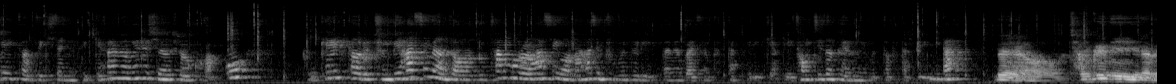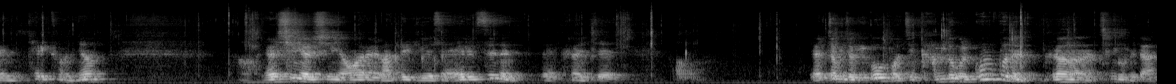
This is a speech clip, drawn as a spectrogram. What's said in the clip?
캐릭터인지 기자님들께 설명해 주시면 좋을 것 같고 그 캐릭터를 준비하시면서 좀 참고를 하시거나 하신 부분들이 있다면 말씀 부탁드릴게요. 네, 정진은 배우님부터 부탁드립니다. 네, 어, 장근이라는 캐릭터는요, 어, 열심히 열심히 영화를 만들기 위해서 애를 쓰는 네, 그런 이제 어, 열정적이고 멋진 감독을 꿈꾸는 그런 친구입니다.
